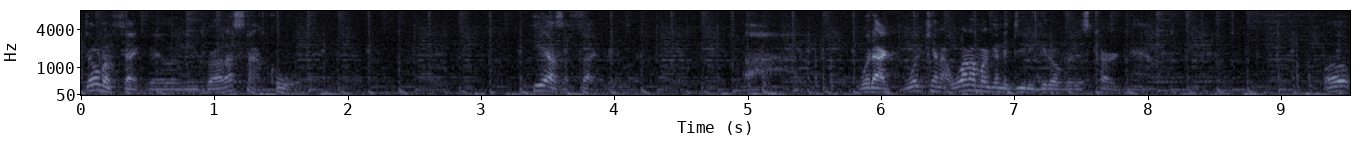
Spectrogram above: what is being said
Don't affect Veiler me, bro. That's not cool. He has effect Veiler. Ah. What I what can I what am I gonna do to get over this card now? Well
